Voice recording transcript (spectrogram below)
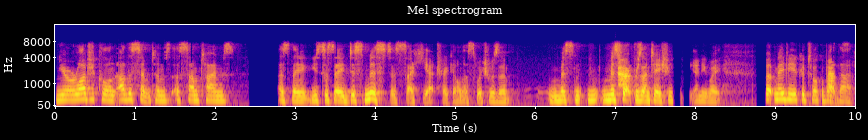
neurological and other symptoms are sometimes, as they used to say, dismissed as psychiatric illness, which was a mis misrepresentation anyway. But maybe you could talk about that.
